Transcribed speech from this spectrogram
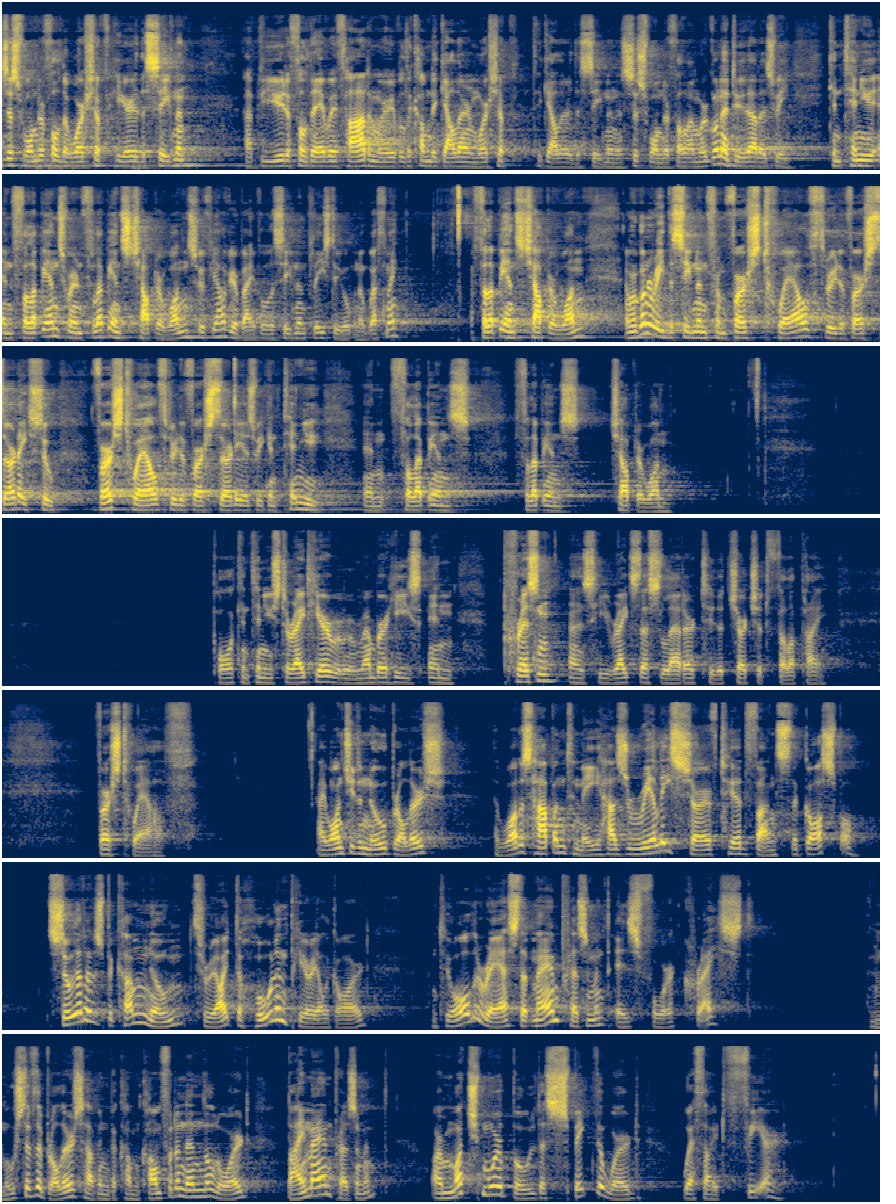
Just wonderful to worship here this evening. A beautiful day we've had, and we're able to come together and worship together this evening. It's just wonderful. And we're going to do that as we continue in Philippians. We're in Philippians chapter 1, so if you have your Bible this evening, please do open it with me. Philippians chapter 1, and we're going to read this evening from verse 12 through to verse 30. So, verse 12 through to verse 30 as we continue in Philippians, Philippians chapter 1. Paul continues to write here. Remember, he's in prison as he writes this letter to the church at Philippi. Verse 12 I want you to know, brothers, that what has happened to me has really served to advance the gospel, so that it has become known throughout the whole imperial guard and to all the rest that my imprisonment is for Christ. And most of the brothers, having become confident in the Lord by my imprisonment, are much more bold to speak the word without fear.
